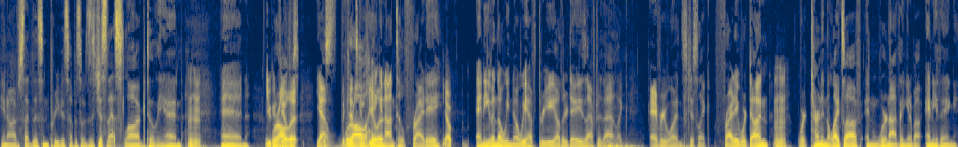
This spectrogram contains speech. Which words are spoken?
you know, I've said this in previous episodes. It's just that slog till the end, hmm and You can feel all it. just, yeah, This- the we're kids can all feel hanging it. on till Friday. Yep. And even though we know we have three other days after that, like everyone's just like Friday we're done. hmm We're turning the lights off and we're not thinking about anything.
